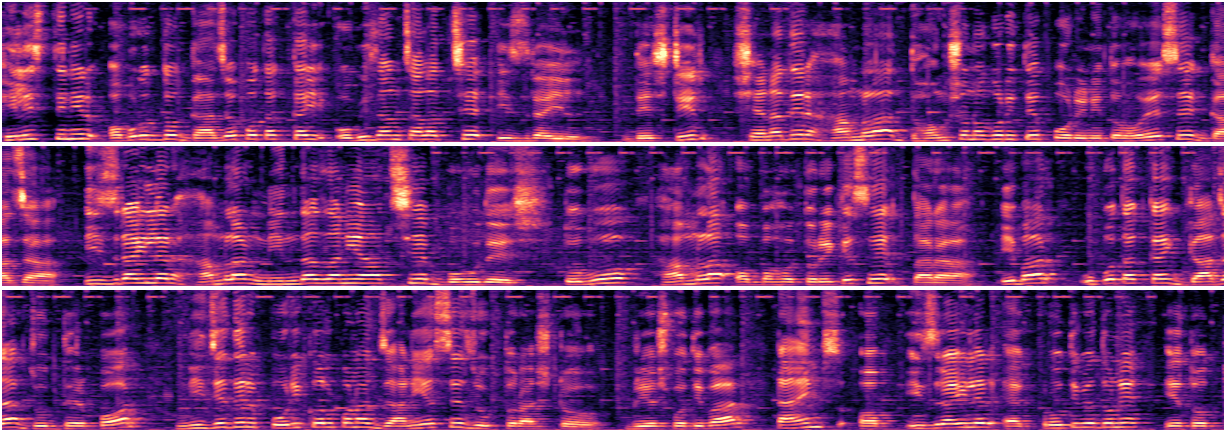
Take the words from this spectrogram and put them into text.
ফিলিস্তিনির অবরুদ্ধ গাজা উপত্যকায় অভিযান চালাচ্ছে ইসরায়েল। দেশটির সেনাদের হামলা ধ্বংসনগরীতে পরিণত হয়েছে গাজা। ইসরায়েলের হামলার নিন্দা জানিয়ে আছে বহু দেশ। তবুও হামলা অব্যাহত রেখেছে তারা। এবার উপত্যকায় গাজা যুদ্ধের পর নিজেদের পরিকল্পনা জানিয়েছে যুক্তরাষ্ট্র। বৃহস্পতিবার টাইমস অব ইসরায়েলের এক প্রতিবেদনে এ তথ্য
